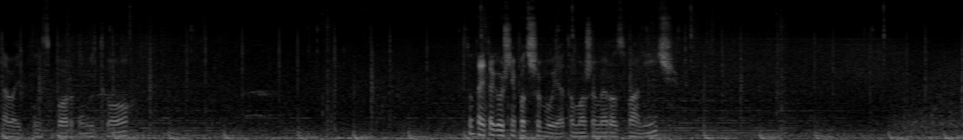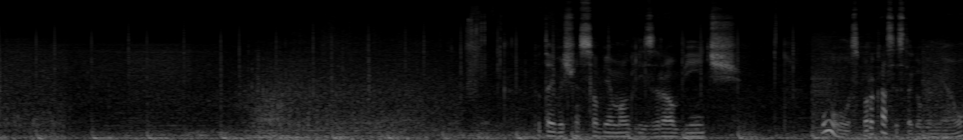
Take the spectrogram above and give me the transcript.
Dawaj, punkt sporny mi tu. Tutaj tego już nie potrzebuję, to możemy rozwalić. Tutaj byśmy sobie mogli zrobić... Uuu, sporo kasy z tego bym miał.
